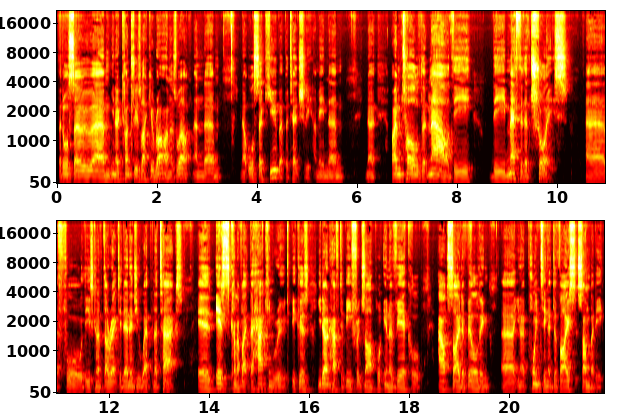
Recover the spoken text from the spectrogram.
but also um, you know countries like Iran as well, and um, you know also Cuba potentially. I mean, um, you know, I'm told that now the the method of choice uh, for these kind of directed energy weapon attacks is, is, kind of like the hacking route because you don't have to be, for example, in a vehicle outside a building, uh, you know, pointing a device at somebody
